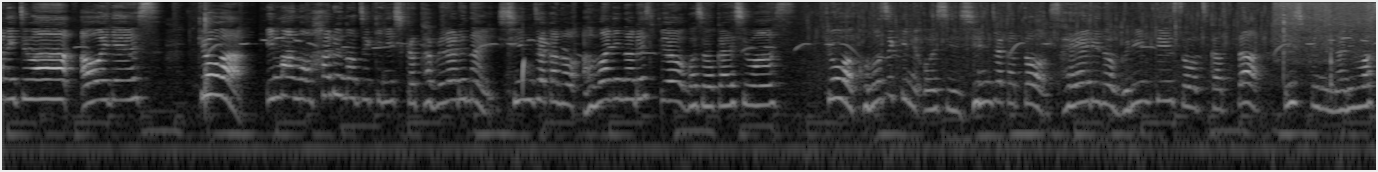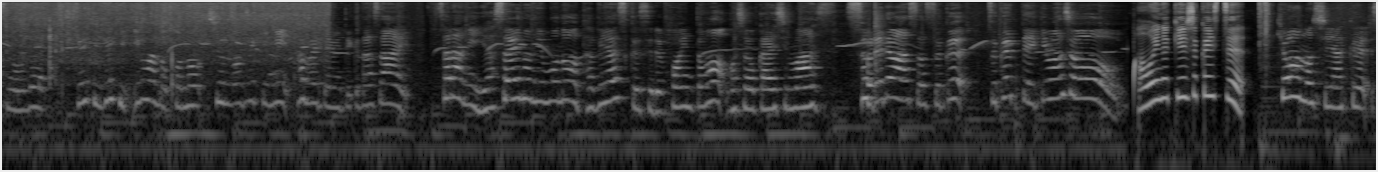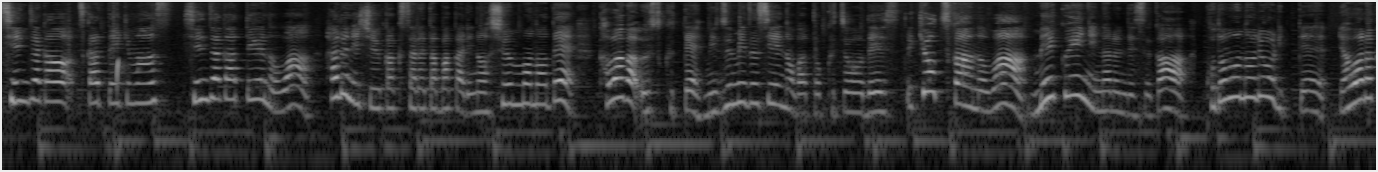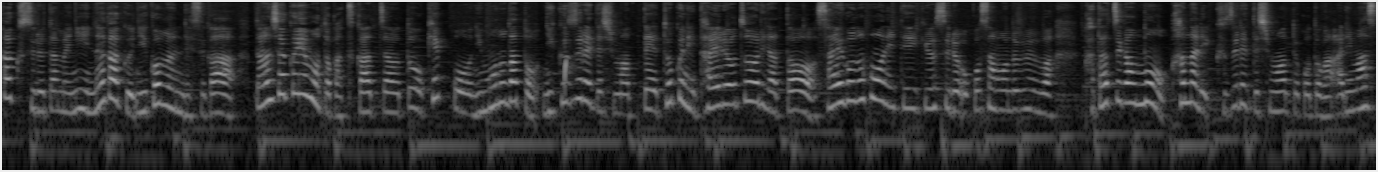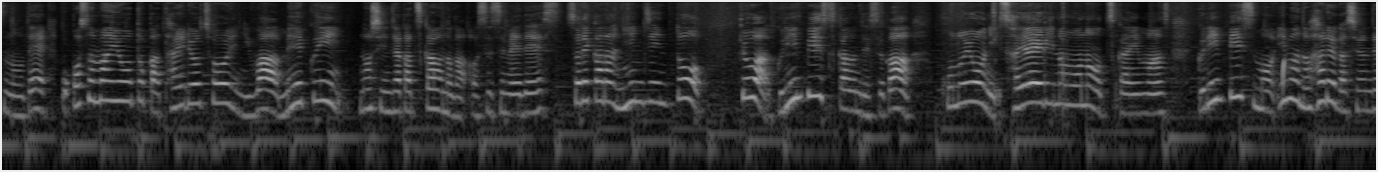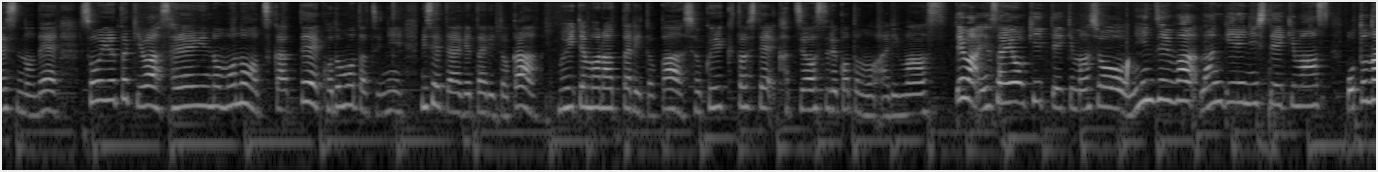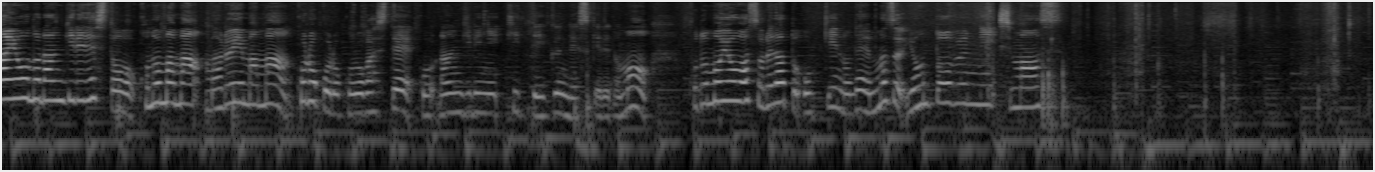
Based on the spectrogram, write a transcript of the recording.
こんにちは、あおいです。今日は今の春の時期にしか食べられない新じゃがの余りのレシピをご紹介します。今日はこの時期に美味しい新じゃがとさやりのグリーンピースを使ったレシピになりますのでぜひぜひ今のこの旬の時期に食べてみてください。さらに野菜の煮物を食べやすくするポイントもご紹介します。それでは早速作っていきましょう。葵の給食室。今日の主役新じゃがを使っていきます新じゃがっていうのは春に収穫されたばかりの旬物で皮が薄くてみずみずしいのが特徴です。で今日使うのはメイクインになるんですが子供の料理って柔らかくするために長く煮込むんですが男爵芋とか使っちゃうと結構煮物だと煮崩れてしまって特に大量調理だと最後の方に提供するお子様の分は形がもうかなり崩れてしまうってことがありますのでお子様用とか大量調理にはメイクインの新じゃが使うのがおすすめです。それから人参と今日はグリーンピース使うんですがこのようにさや入りのものを使います。グリーンピースも今の春が旬ですのでそういう時はさや入りのものを使って子供たちに見せてあげたりとか剥いてもらったりとか食育として活用することもあります。では野菜を切っていきましょう。人参は乱切りにしていきます。大人用の乱切りですとこのまま丸いままコロコロ転がしてこう乱切りに切っていくんですけれども子供用はそれだと大きいのでまず4等分にします。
